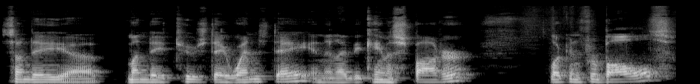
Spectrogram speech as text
Sunday, uh, Monday, Tuesday, Wednesday, and then I became a spotter looking for balls,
